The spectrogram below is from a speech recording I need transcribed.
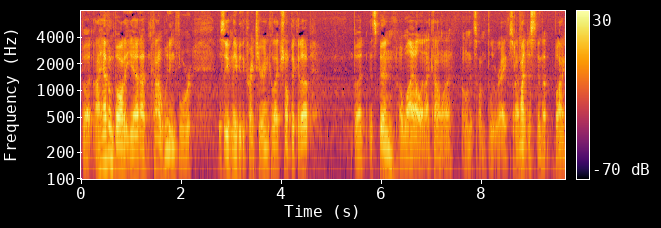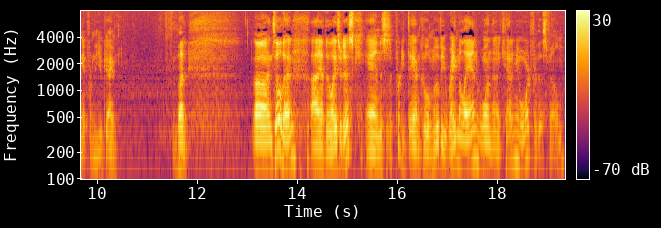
but I haven't bought it yet. I'm kind of waiting for to see if maybe the Criterion Collection will pick it up. But it's been a while, and I kind of want to own it on Blu-ray, so I might just end up buying it from the UK. But uh, until then, I have the Laserdisc, and this is a pretty damn cool movie. Ray Milland won an Academy Award for this film.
